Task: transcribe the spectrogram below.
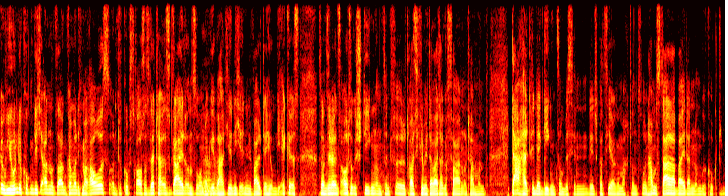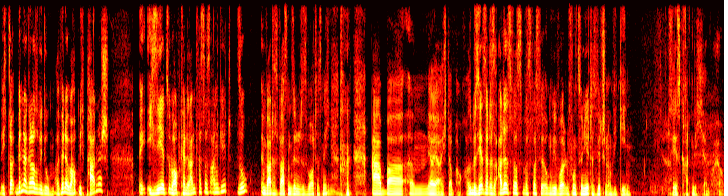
irgendwie Hunde gucken dich an und sagen, können wir nicht mal raus und du guckst raus, das Wetter ist geil und so und ja. dann gehen wir halt hier nicht in den Wald, der hier um die Ecke ist, sondern sind halt ins Auto gestiegen und sind 30 Kilometer weiter gefahren und haben uns da halt in der Gegend so ein bisschen den Spaziergang gemacht und so und haben uns da dabei dann umgeguckt. Und ich bin da genauso wie du. Also ich bin da überhaupt nicht panisch. Ich sehe jetzt überhaupt kein Land, was das angeht, so. Im wahrsten Sinne des Wortes nicht. Aber ähm, ja, ja, ich glaube auch. Also bis jetzt hat das alles, was, was, was wir irgendwie wollten, funktioniert. Das wird schon irgendwie gehen. Ich sehe es gerade nicht, aber ja.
